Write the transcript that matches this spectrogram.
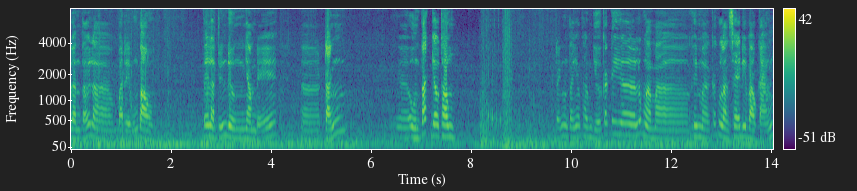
gần tới là Bà Rịa Vũng Tàu. Đây là tuyến đường nhằm để tránh ùn tắc giao thông. Tránh ùn tắc giao thông giữa các cái lúc mà mà khi mà các làn xe đi vào cảng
